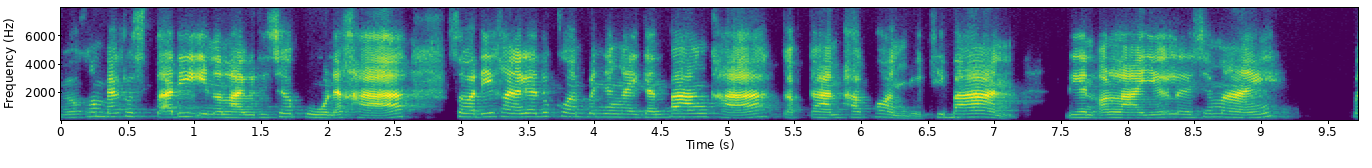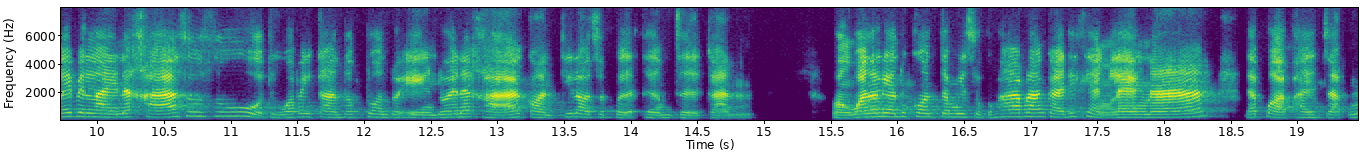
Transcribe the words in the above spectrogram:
welcome back to study in online with teacher ปูนะคะ สวัสดีค่ะนักเรียนทุกคนเป็นยังไงกันบ้างคะ กับการพักผ่อนอยู่ที่บ้าน เรียนออนไลน์เยอะเลยใช่ไหม ไม่เป็นไรนะคะ สู้ๆ ถือว่าเป็นการทบทวนตัวเองด้วยนะคะ ก่อนที่เราจะเปิดเทอมเจอกัน หวังว่านักเรียนทุกคนจะมีสุขภาพร่างกายที่แข็งแรงนะ และปลอดภัยจากโร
